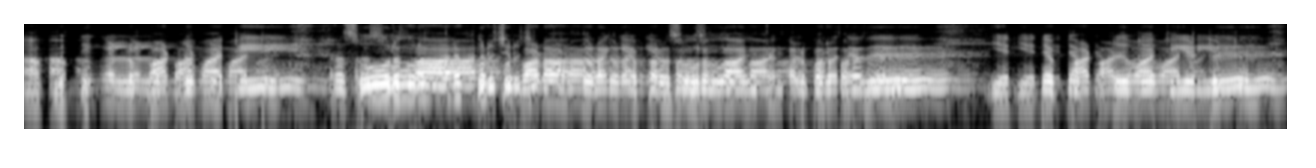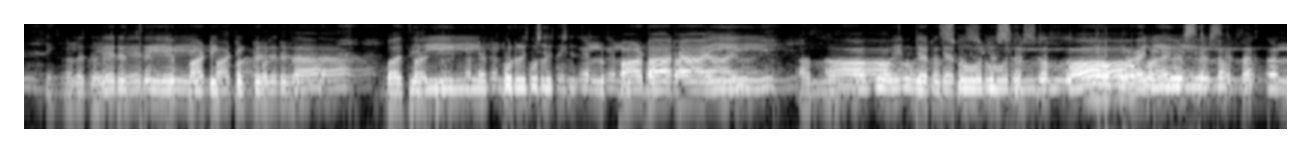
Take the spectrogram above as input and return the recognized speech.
ആ കുഞ്ഞുങ്ങൾ പാട്ട് മാറ്റി റസൂലുള്ളാഹിനെ കുറിച്ച് പാടാൻ തുടങ്ങിയപ്പോൾ റസൂലുള്ളാഹി തങ്ങൾ പറഞ്ഞത് എന്റെ പാട്ട് മാറ്റിയിട്ട് നിങ്ങൾ നേരത്തെ പാടിക്കൊണ്ടിരുന്ന ബദരീകളെ കുറിച്ച് നിങ്ങൾ പാടാനായി അള്ളാഹുവിന്റെ റസൂൽ തങ്ങൾ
